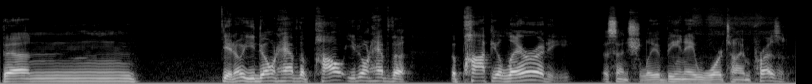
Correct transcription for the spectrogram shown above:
then you know you don't have the power, you don't have the, the popularity essentially of being a wartime president.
